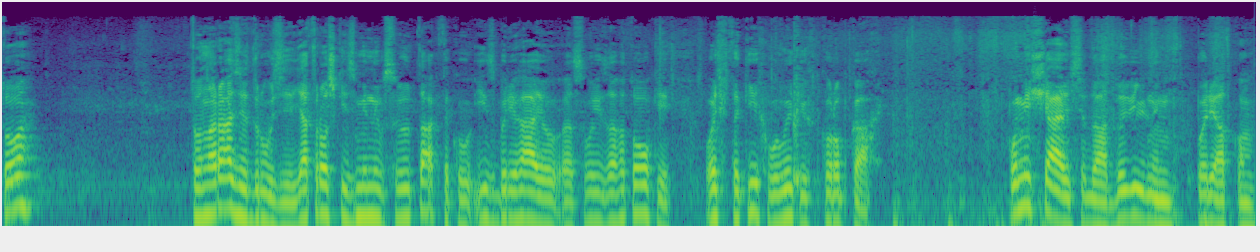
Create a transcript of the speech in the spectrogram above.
то, то наразі, друзі, я трошки змінив свою тактику і зберігаю е, свої заготовки ось в таких великих коробках. Поміщаю сюди довільним порядком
